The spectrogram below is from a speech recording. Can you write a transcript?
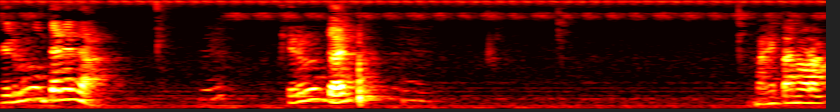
Kira hujan ya enggak? Kira hujan? Mahitan orang?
